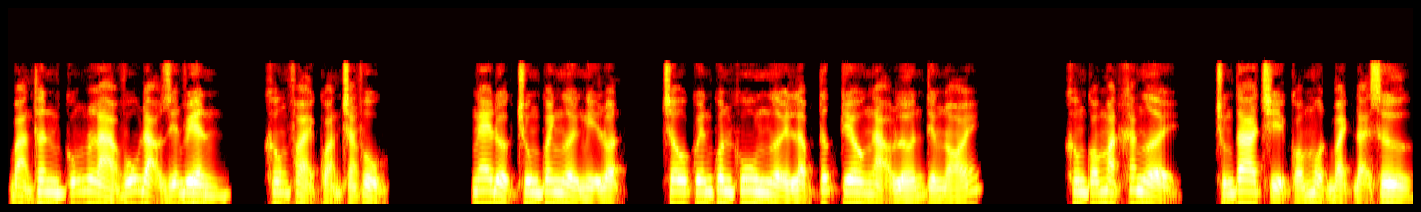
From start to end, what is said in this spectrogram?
bản thân cũng là vũ đạo diễn viên, không phải quản trang phục. Nghe được chung quanh người nghị luận, châu quyến quân khu người lập tức kiêu ngạo lớn tiếng nói. Không có mặt khác người, chúng ta chỉ có một bạch đại sư.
